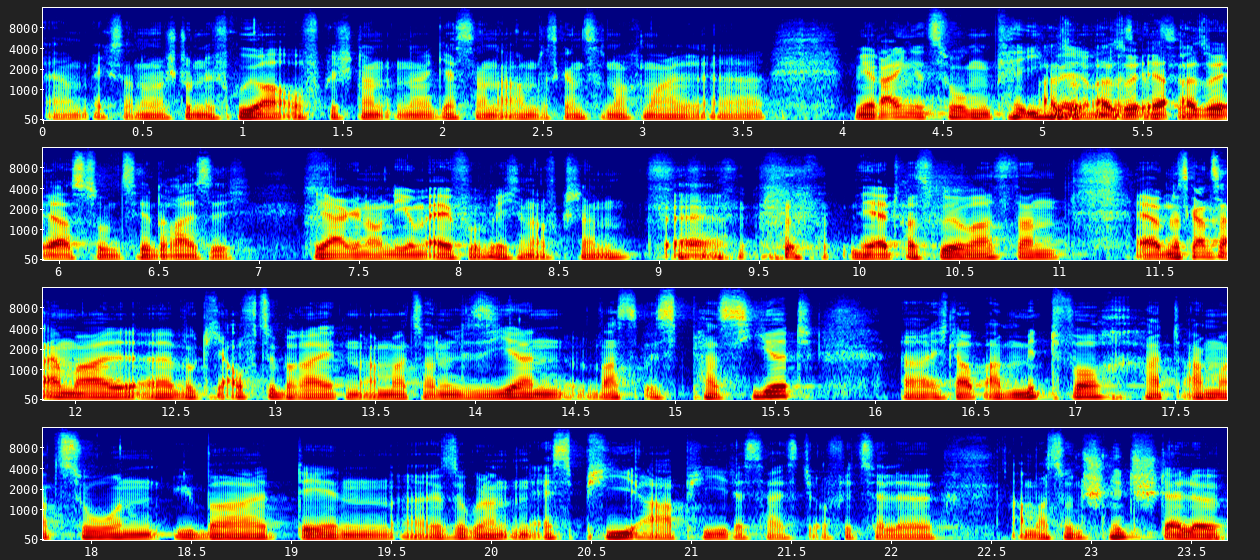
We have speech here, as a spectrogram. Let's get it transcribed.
Ähm, extra noch eine Stunde früher aufgestanden, ne? gestern Abend das Ganze nochmal äh, mir reingezogen per E-Mail. Also, also, er, also erst um 10.30 Uhr. Ja, genau, nee, um 11 Uhr bin ich dann aufgestanden. Äh. nee, etwas früher war es dann. Äh, um das Ganze einmal äh, wirklich aufzubereiten, einmal zu analysieren, was ist passiert. Äh, ich glaube, am Mittwoch hat Amazon über den äh, sogenannten SP-API, das heißt die offizielle Amazon-Schnittstelle,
